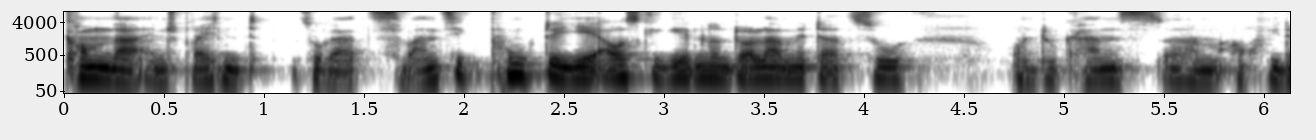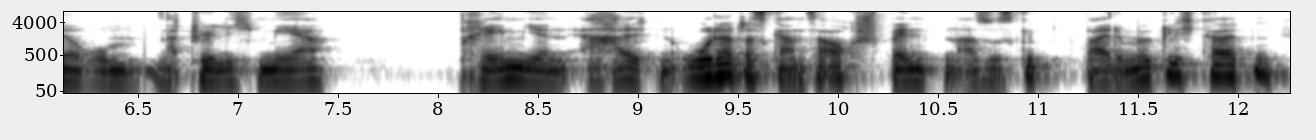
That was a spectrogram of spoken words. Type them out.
kommen da entsprechend sogar 20 Punkte je ausgegebenen Dollar mit dazu. Und du kannst ähm, auch wiederum natürlich mehr Prämien erhalten oder das Ganze auch spenden. Also es gibt beide Möglichkeiten.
